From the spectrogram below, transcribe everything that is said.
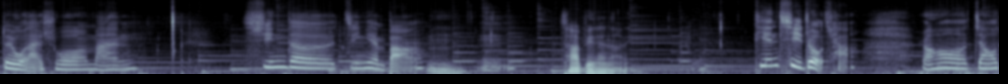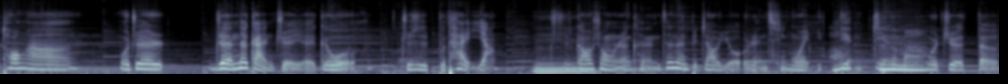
对我来说蛮新的经验吧。嗯，嗯，差别在哪里？天气就有差，然后交通啊，我觉得人的感觉也给我就是不太一样。嗯，就是高雄人可能真的比较有人情味一点，真的吗我觉得，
